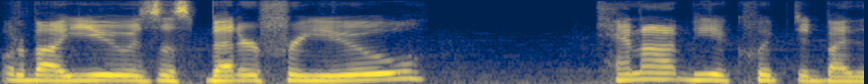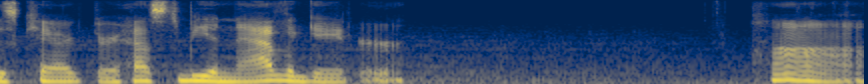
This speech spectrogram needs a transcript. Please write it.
What about you? Is this better for you? Cannot be equipped by this character. It has to be a navigator. Huh.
